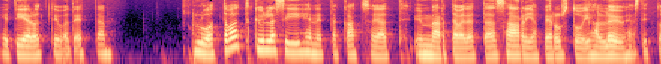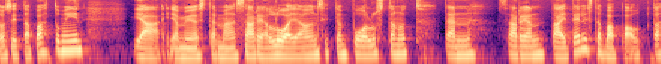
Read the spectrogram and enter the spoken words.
he tiedottivat, että – luottavat kyllä siihen, että katsojat ymmärtävät, että tämä sarja perustuu ihan löyhästi tosi tapahtumiin. Ja, ja myös tämä sarjan luoja on sitten puolustanut tämän sarjan taiteellista vapautta.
